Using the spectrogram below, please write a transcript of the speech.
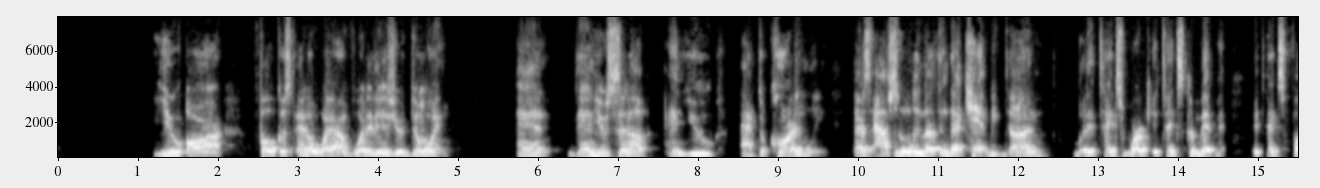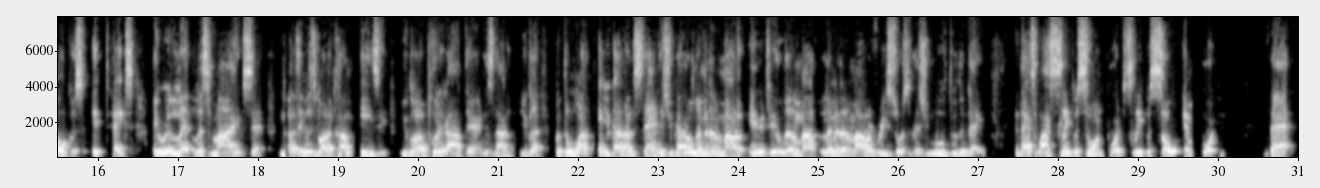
you are focused and aware of what it is you're doing and then you sit up and you act accordingly there's absolutely nothing that can't be done but it takes work it takes commitment it takes focus. It takes a relentless mindset. Nothing is going to come easy. You're going to put it out there and it's not you got but the one thing you got to understand is you got a limited amount of energy a little amount limited amount of resources as you move through the day and that's why sleep is so important. Sleep is so important that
